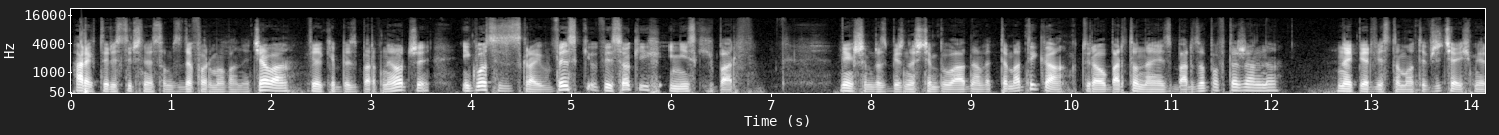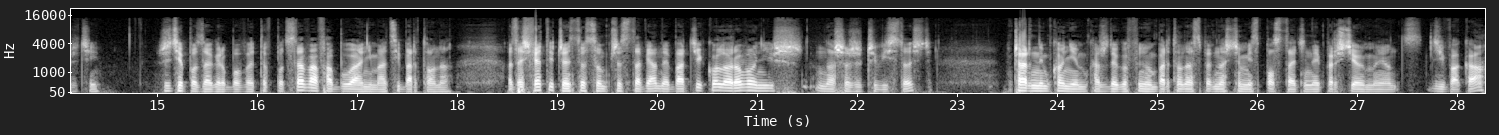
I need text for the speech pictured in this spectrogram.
Charakterystyczne są zdeformowane ciała, wielkie bezbarwne oczy i głosy z krajów wysokich i niskich barw. Większą rozbieżnością była nawet tematyka, która u Bartona jest bardzo powtarzalna. Najpierw jest to motyw życia i śmierci. Życie pozagrobowe to podstawa fabuły animacji Bartona, a zaświaty często są przedstawiane bardziej kolorowo niż nasza rzeczywistość. Czarnym koniem każdego filmu Bartona z pewnością jest postać, najprościej ujmując dziwaka.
